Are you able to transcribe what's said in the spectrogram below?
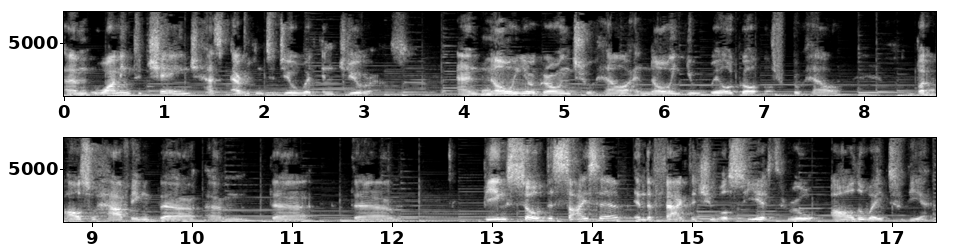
um, wanting to change has everything to do with endurance. And yeah. knowing you're going through hell and knowing you will go through hell but also having the um, the the being so decisive in the fact that you will see it through all the way to the end.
